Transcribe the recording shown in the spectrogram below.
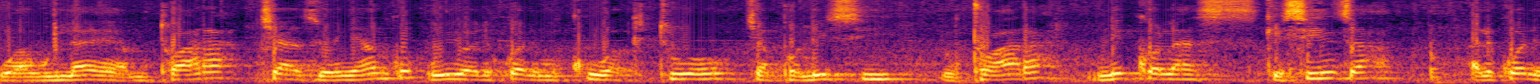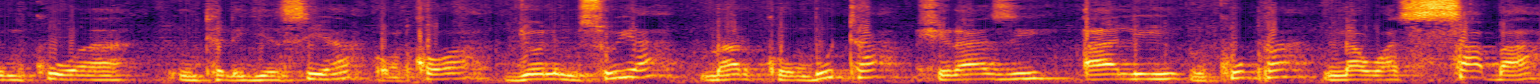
wa wilaya ya Mtwara. Charles Onyango, huyu alikuwa ni mkuu wa kituo cha polisi Mtwara. Nicholas Kisinza alikuwa ni mkuu wa intelijensia wa mkoa. John Msuya, Marco Mbuta, Shirazi Ali Mkupa na wasaba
